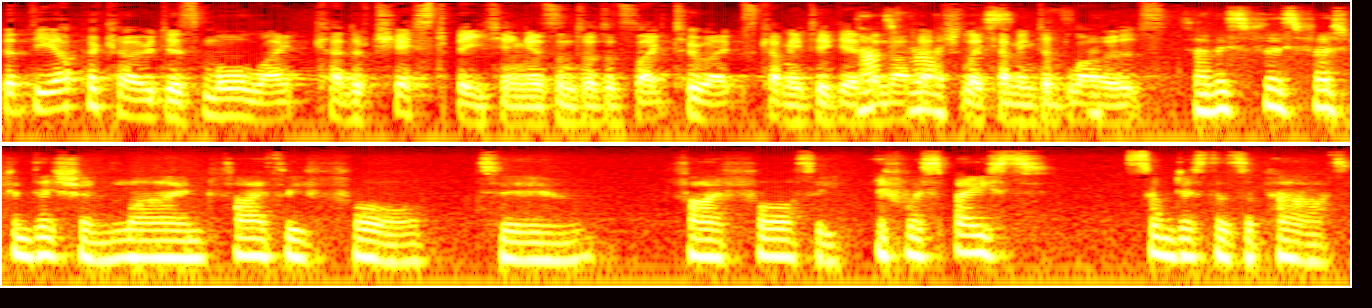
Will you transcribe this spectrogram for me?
but the upper code is more like kind of chest beating, isn't it? It's like two apes coming together, That's not right. actually coming to blows. So this this first condition, line 534 to 540, if we're spaced some distance apart,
